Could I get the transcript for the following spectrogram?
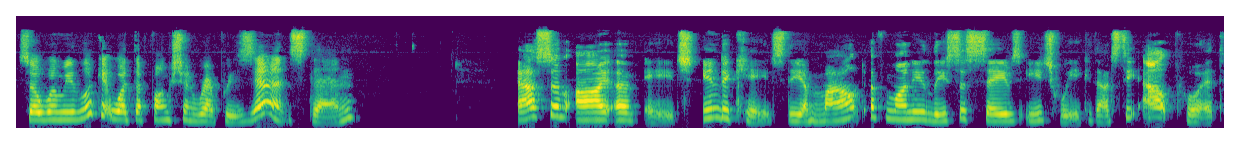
So when we look at what the function represents then, S of I of H indicates the amount of money Lisa saves each week. That's the output.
